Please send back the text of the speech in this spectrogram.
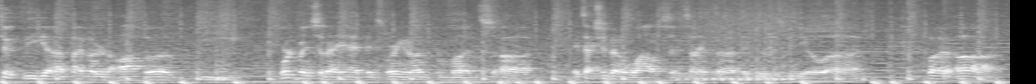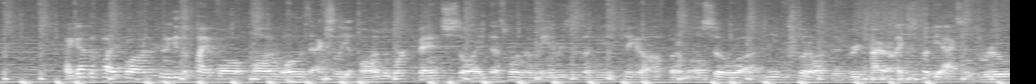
Took the uh, 500 off of the workbench that I had been storing it on for months. Uh, it's actually been a while since I've uh, been doing this video, uh, but uh, I got the pipe on, couldn't get the pipe wall on while it's actually on the workbench, so I, that's one of the main reasons I needed to take it off, but I'm also uh, needing to put on the rear tire. I just put the axle through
